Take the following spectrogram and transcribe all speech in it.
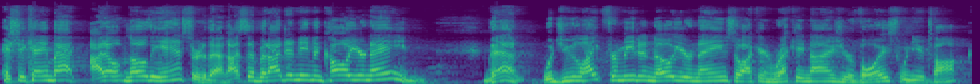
And she came back, I don't know the answer to that. I said, but I didn't even call your name. Then, would you like for me to know your name so I can recognize your voice when you talk?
